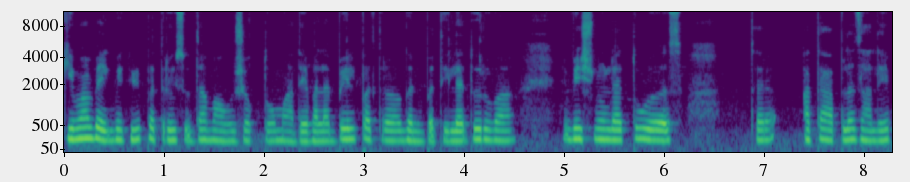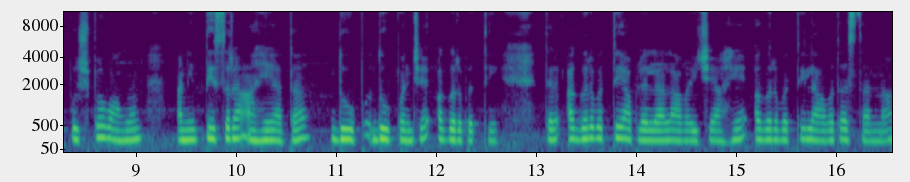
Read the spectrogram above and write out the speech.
किंवा वेगवेगळी पत्रेसुद्धा वाहू शकतो. महादेवाला बेलपत्र गणपतीला दुर्वा विष्णूला तुळस. तर आता आपलं झालं आहे पुष्प वाहून आणि तिसरं आहे आता धूप धूप म्हणजे अगरबत्ती. तर अगरबत्ती आपल्याला लावायची आहे. अगरबत्ती लावत असताना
